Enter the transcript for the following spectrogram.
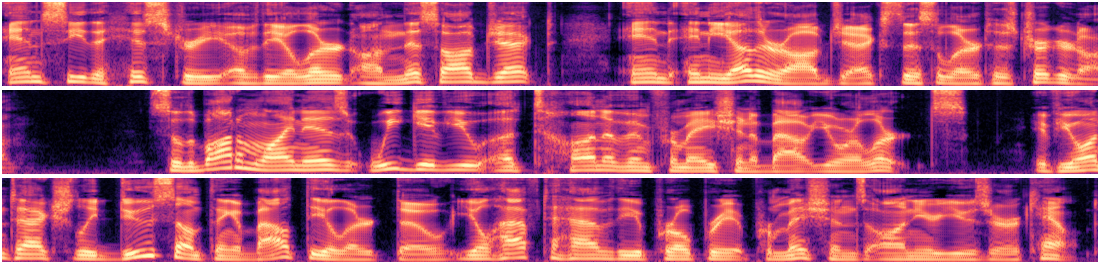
and see the history of the alert on this object and any other objects this alert has triggered on. So the bottom line is we give you a ton of information about your alerts. If you want to actually do something about the alert though, you'll have to have the appropriate permissions on your user account.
